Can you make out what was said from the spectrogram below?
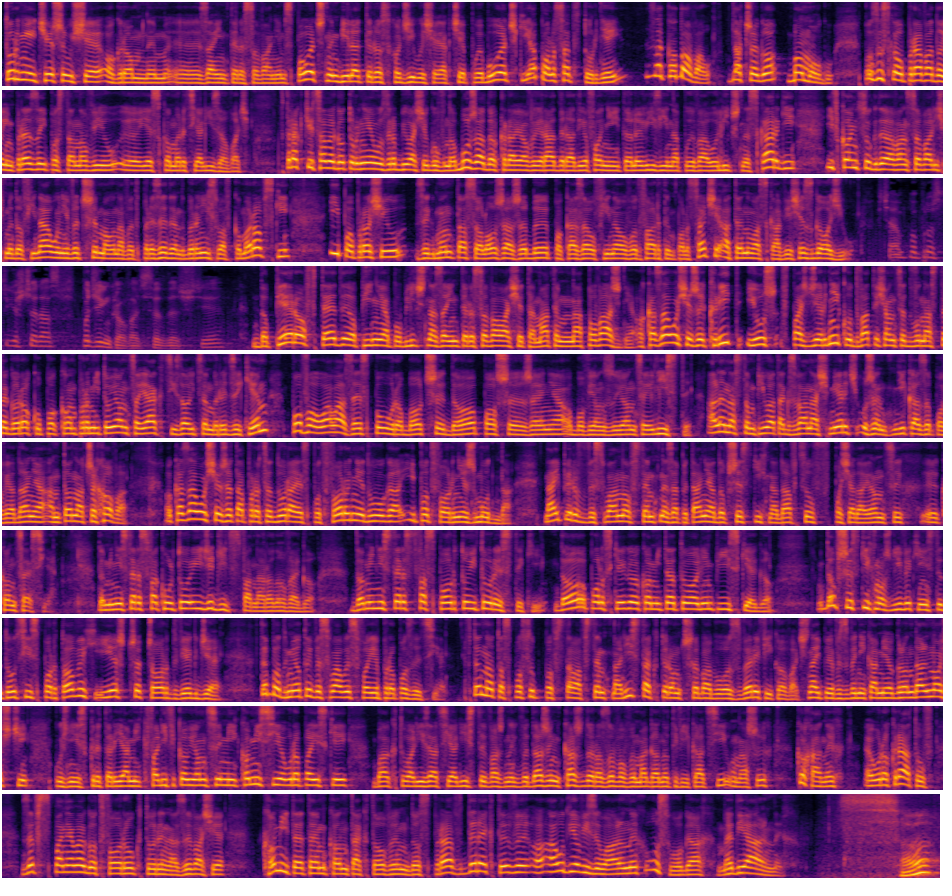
Turniej cieszył się ogromnym e, zainteresowaniem społecznym. Bilety rozchodziły się jak ciepłe bułeczki, a Polsat turniej zakodował. Dlaczego? Bo mógł. Pozyskał prawa do imprezy i postanowił e, je skomercjalizować. W trakcie całego turnieju zrobiła się gównoburza, do Krajowej Rady Radiofonii i Telewizji napływały liczne skargi i w końcu, gdy awansowaliśmy do finału, nie wytrzymał nawet prezydent Bronisław Komorowski i poprosił Zygmunta Solorza, żeby pokazał finał w otwartym Polsacie, a ten łaskawie się zgodził. Chciałem po prostu jeszcze raz podziękować serdecznie. Dopiero wtedy opinia publiczna zainteresowała się tematem na poważnie. Okazało się, że Creed już w październiku 2012 roku po kompromitującej akcji z ojcem Rydzykiem powołała zespół roboczy do poszerzenia obowiązującej listy. Ale nastąpiła tak zwana śmierć urzędnika z opowiadania Antona Czechowa. Okazało się, że ta procedura jest potwornie długa i potwornie żmudna. Najpierw wysłano wstępne zapytania do wszystkich nadawców posiadających y, koncesje. Do Ministerstwa Kultury i Dziedzictwa Narodowego, do Ministerstwa Sportu i Turystyki, do Polskiego Komitetu Olimpijskiego, do wszystkich możliwych instytucji sportowych i jeszcze czort wie gdzie. Te podmioty wysłały swoje propozycje. W ten oto sposób powstała wstępna lista, którą trzeba było zweryfikować. Najpierw z wynikami oglądalności, później z kryteriami kwalifikującymi Komisji Europejskiej, bo aktualizacja listy ważnych wydarzeń każdorazowo wymaga notyfikacji u naszych kochanych eurokratów ze wspaniałego tworu, który nazywa się Komitetem Kontaktowym do spraw dyrektywy o audiowizualnych usługach medialnych. Co?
